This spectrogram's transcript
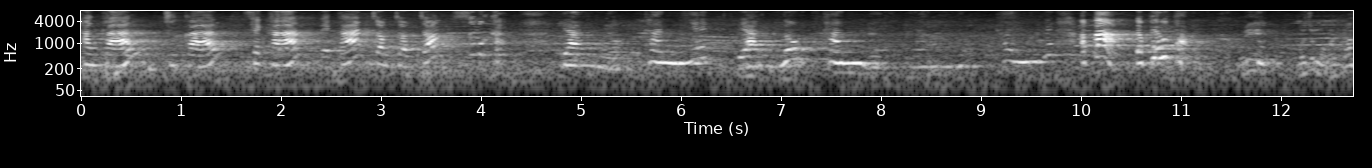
한 칸, 두 칸, 세 칸, 네 칸, 점점점 스무 칸. 량노 칸예, 량노 칸예, 량노 칸예. 아빠, 나 배고파. 우리 뭐 좀 먹을까?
